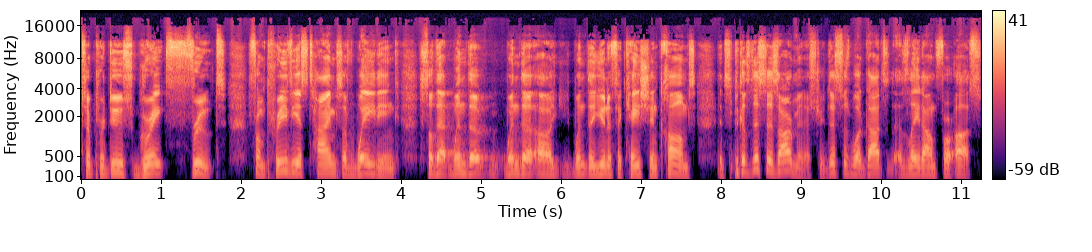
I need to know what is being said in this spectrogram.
to produce great fruit from previous times of waiting so that when the when the uh, when the unification comes it's because this is our ministry this is what God has laid down for us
